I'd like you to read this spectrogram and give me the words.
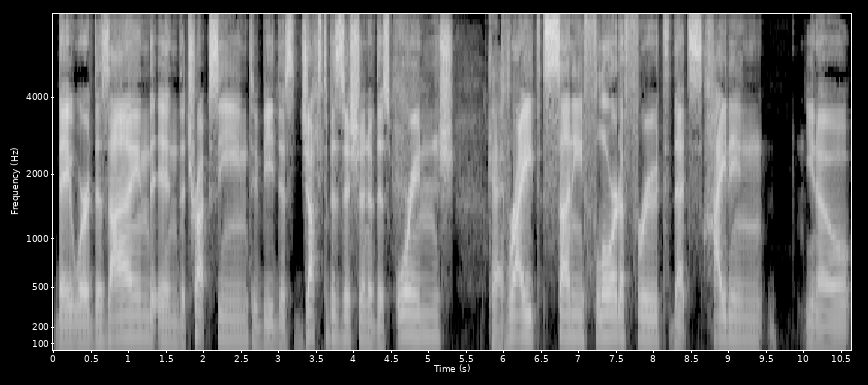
They were designed in the truck scene to be this juxtaposition of this orange, Okay. bright, sunny Florida fruit that's hiding, you know,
